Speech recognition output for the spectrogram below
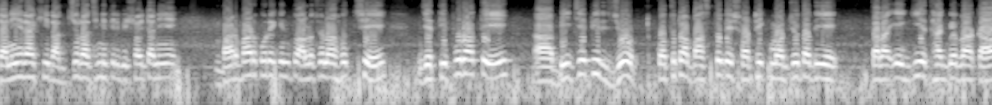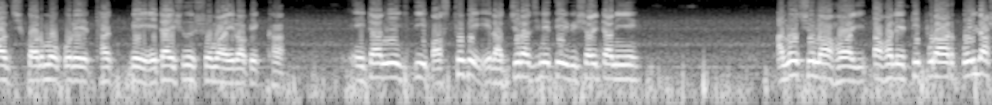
জানিয়ে রাখি, রাজ্য রাজনীতির বিষয়টা নিয়ে বারবার করে কিন্তু আলোচনা হচ্ছে যে ত্রিপুরাতে বিজেপির জোট কতটা বাস্তবে সঠিক মর্যাদা দিয়ে তারা এগিয়ে থাকবে বা কাজ, কর্ম করে থাকবে, এটাই শুধু সময়ের অপেক্ষা। এটা নিয়ে যদি বাস্তবে রাজ্য রাজনীতির বিষয়টা নিয়ে আলোচনা হয়, তাহলে ত্রিপুরার কৈলাস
